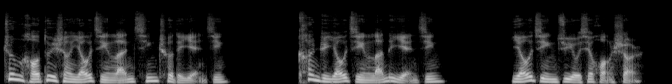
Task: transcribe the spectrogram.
正好对上姚景兰清澈的眼睛。看着姚景兰的眼睛，姚景句有些晃神儿。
